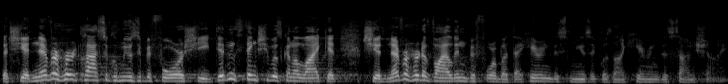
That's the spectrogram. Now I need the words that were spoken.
that she had never heard classical music before. She didn't think she was going to like it. She had never heard a violin before, but that hearing this music was like hearing the sunshine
